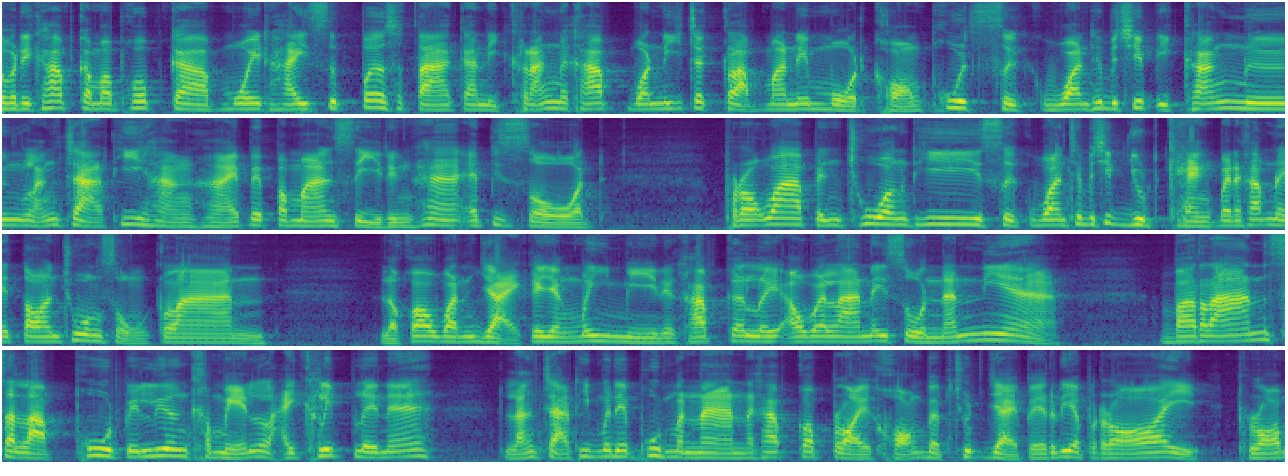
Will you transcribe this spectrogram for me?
วัสดีครับ กลับมาพบกับมวยไทยซูเปอร์สตาร์กันอีกครั้งนะครับ วันนี้จะกลับมาในโหมดของพูดศึกวันที่ไปชิปอีกครั้งหนึ่งหลังจากที่ห่างหายไปประมาณ 4-5 เอพิโซด เพราะว่าเป็นช่วงที่ศึกวันแชมเปี้ยนชิพหยุดแข่งไปนะครับในตอนช่วงสงกรานต์แล้วก็วันใหญ่ก็ยังไม่มีนะครับ ก็เลยเอาเวลาในส่วนนั้นเนี่ย บารานสลับพูดไปเรื่องเขมรหลายคลิปเลยนะ หลังจากที่ไม่ได้พูดมานานนะครับ ก็ปล่อยของแบบชุดใหญ่ไปเรียบร้อย พร้อม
